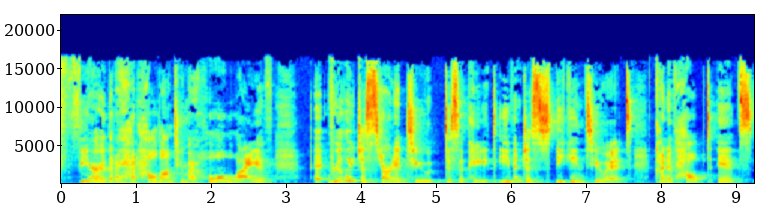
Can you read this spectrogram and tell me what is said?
fear that I had held on to my whole life, it really just started to dissipate. Even just speaking to it kind of helped its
